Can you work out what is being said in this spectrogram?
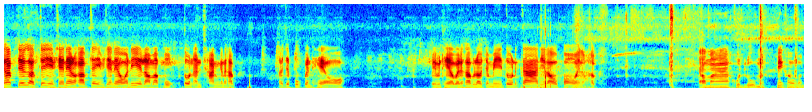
ครับ เจอกับเจเอ็มชาแนลครับเจเอ็มชาแนลวันนี้เรามาปลูกต้นอัญชันกันนะครับ เราจะปลูกเป็นแถว เป็นแถวไว้นะครับ เราจะมีต้นกล้าที่เราพาะไว้นะครับ เอามาขุดหลุมให้เข้าก่อน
